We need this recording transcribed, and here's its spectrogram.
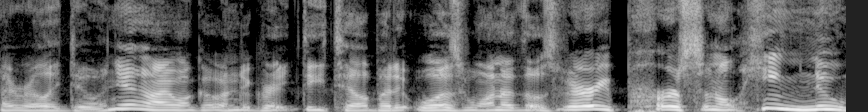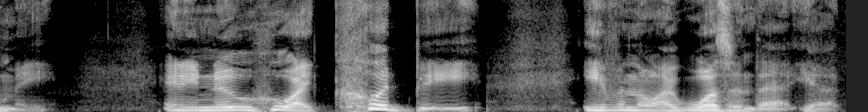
I really do. And yeah, I won't go into great detail, but it was one of those very personal. He knew me, and he knew who I could be, even though I wasn't that yet.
